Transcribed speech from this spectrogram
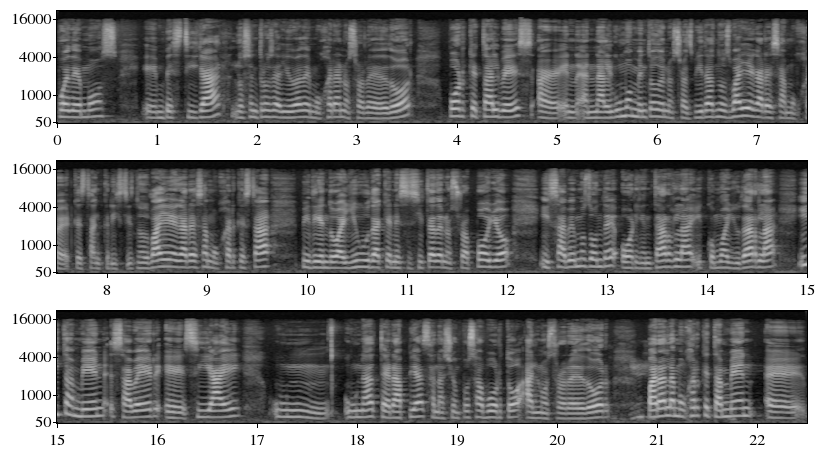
podemos investigar los centros de ayuda de mujer a nuestro alrededor, porque tal vez eh, en, algún momento de nuestras vidas nos va a llegar esa mujer que está en crisis, nos va a llegar esa mujer que está pidiendo ayuda, que necesita de nuestro apoyo y sabemos dónde orientarla y cómo ayudarla. Y también saber eh, si hay una terapia sanación posaborto a nuestro alrededor para la mujer que también eh,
